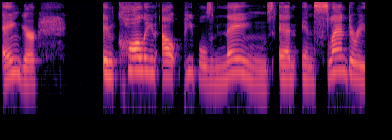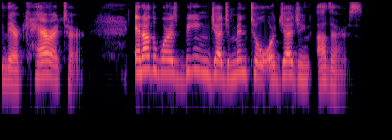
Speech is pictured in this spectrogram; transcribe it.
anger in calling out people's names and in slandering their character. In other words, being judgmental or judging others.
